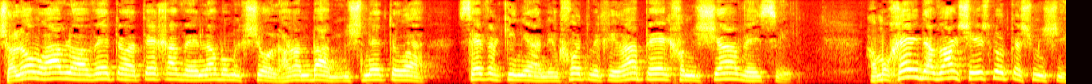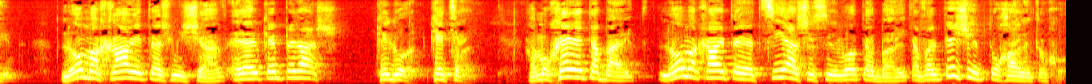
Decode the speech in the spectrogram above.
שלום רב לא אוהב תורתך ואין לה בו מכשול, הרמב"ם, משנה תורה, ספר קניין, הלכות מכירה, פרק חמישה ועשרים. המוכר דבר שיש לו תשמישים, לא מכר את תשמישיו, אלא אם כן פירש, כגון, כיצד? המוכר את הבית, לא מכר את היציע שסביבות הבית, אף על פי שהיא פתוחה לתוכו.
